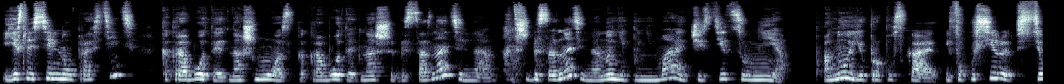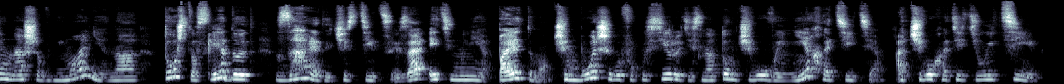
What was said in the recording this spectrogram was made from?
Если сильно упростить, как работает наш мозг, как работает наше бессознательное, наше бессознательное, оно не понимает частицу «не». Оно ее пропускает и фокусирует все наше внимание на то, что следует за этой частицей, за этим «мне». Поэтому, чем больше вы фокусируетесь на том, чего вы не хотите, от чего хотите уйти,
